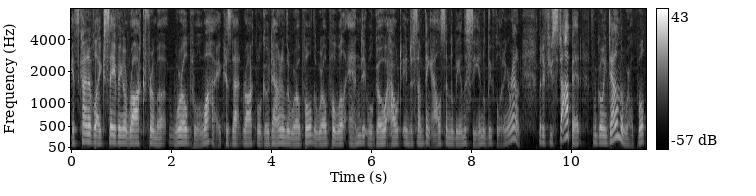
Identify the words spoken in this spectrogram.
it's kind of like saving a rock from a whirlpool. Why? Because that rock will go down in the whirlpool, the whirlpool will end, it will go out into something else, and it'll be in the sea and it'll be floating around. But if you stop it from going down the whirlpool,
